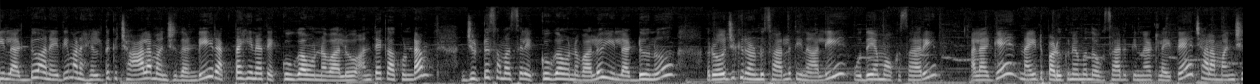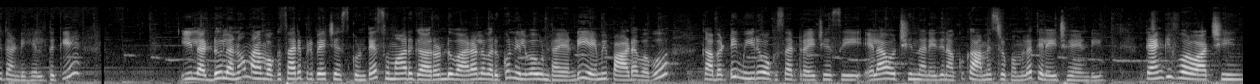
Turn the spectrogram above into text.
ఈ లడ్డు అనేది మన హెల్త్కి చాలా మంచిదండి. రక్తహీనత ఎక్కువగా ఉన్నవాళ్ళు అంతేకాకుండా జుట్టు సమస్యలు ఎక్కువగా ఉన్నవాళ్ళు ఈ లడ్డూను రోజుకి రెండు సార్లు తినాలి. ఉదయం ఒకసారి అలాగే నైట్ పడుకునే ముందు ఒకసారి తిన్నట్లయితే చాలా మంచిదండి హెల్త్కి. ఈ లడ్డూలను మనం ఒకసారి ప్రిపేర్ చేసుకుంటే సుమారుగా రెండు వారాల వరకు నిల్వ ఉంటాయండి ఏమీ పాడవవు. కాబట్టి మీరు ఒకసారి ట్రై చేసి ఎలా వచ్చిందనేది నాకు కామెంట్స్ రూపంలో తెలియచేయండి. థ్యాంక్ యూ ఫర్ వాచింగ్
